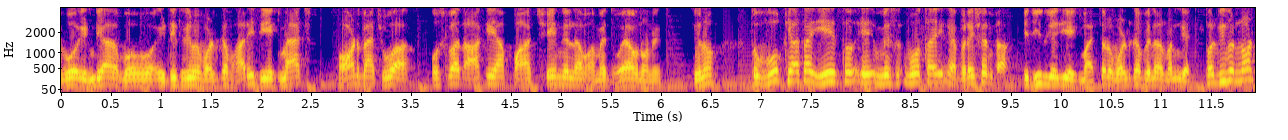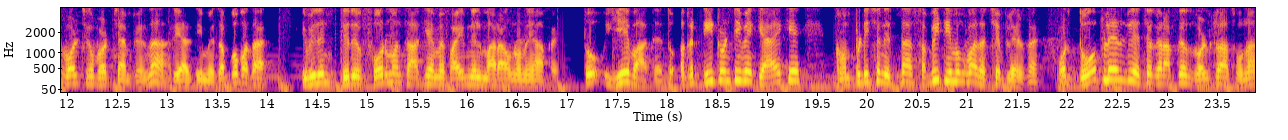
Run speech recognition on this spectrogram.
वो इंडिया वो 83 में वर्ल्ड कप हारी थी एक मैच ऑड मैच हुआ। उसके बाद आके यहाँ पाँच छह नील हमें धोया उन्होंने यू नो? तो वो क्या था ये तो ए, मिस, वो था एक एबरेशन था कि जीत गई एक मैच चलो वर्ल्ड कप विनर बन गए। पर we were not world world champion ना रियलिटी में। सबको पता है विद इन फोर मंथ्स आके हमें फाइव नील मारा उन्होंने यहाँ पे। तो ये बात है। तो अगर टी ट्वेंटी में क्या है कि कंपटीशन इतना, सभी टीमों के पास अच्छे प्लेयर्स हैं और दो प्लेयर्स भी अच्छे, अगर आपके पास वर्ल्ड क्लास होना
